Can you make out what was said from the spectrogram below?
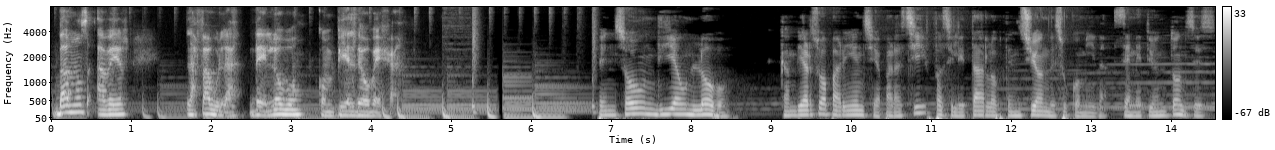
vamos a ver la fábula del lobo con piel de oveja. Pensó un día un lobo cambiar su apariencia para así facilitar la obtención de su comida. Se metió entonces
